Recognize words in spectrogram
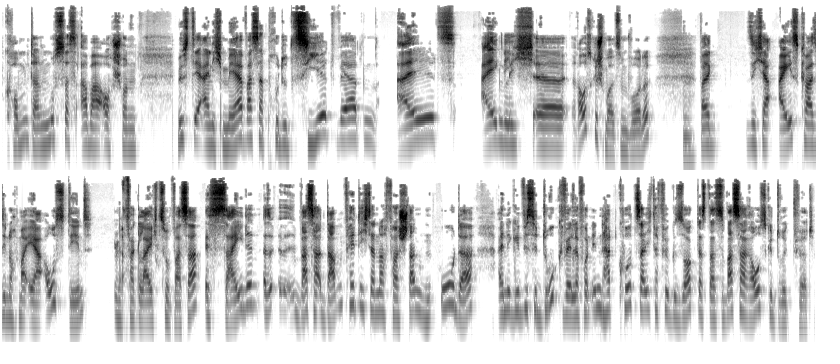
kommt, dann muss das aber auch schon, müsste eigentlich mehr Wasser produziert werden, als eigentlich äh, rausgeschmolzen wurde, Hm. weil sich ja Eis quasi noch mal eher ausdehnt im Vergleich zu Wasser. Es sei denn, also äh, Wasserdampf hätte ich dann noch verstanden. Oder eine gewisse Druckwelle von innen hat kurzzeitig dafür gesorgt, dass das Wasser rausgedrückt wird.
